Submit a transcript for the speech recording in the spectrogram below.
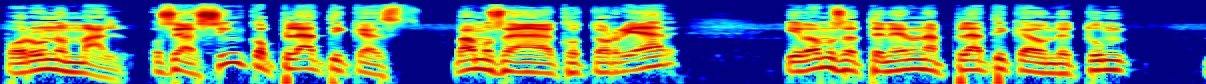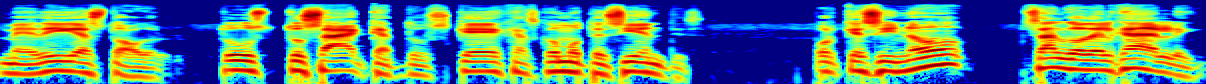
por uno mal. O sea, cinco pláticas vamos a cotorrear y vamos a tener una plática donde tú me digas todo. Tú, tú saca tus quejas, cómo te sientes. Porque si no, salgo del jale,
